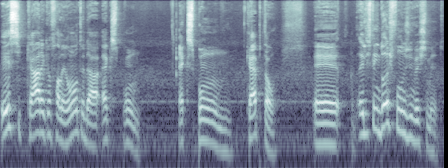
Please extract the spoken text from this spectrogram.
Esse cara que eu falei ontem, da Expon, Expon Capital, é, eles têm dois fundos de investimento.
